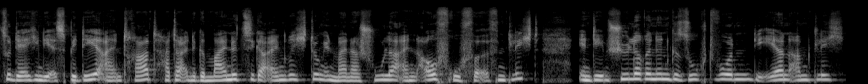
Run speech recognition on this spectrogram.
zu der ich in die SPD eintrat, hatte eine gemeinnützige Einrichtung in meiner Schule einen Aufruf veröffentlicht, in dem Schülerinnen gesucht wurden, die ehrenamtlich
